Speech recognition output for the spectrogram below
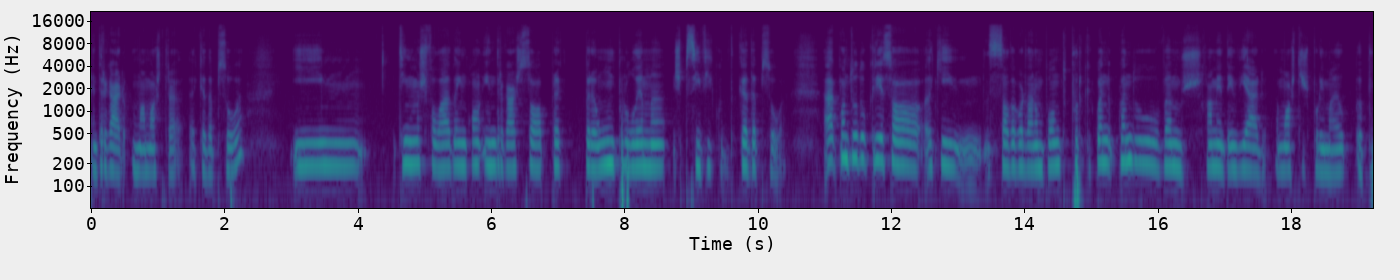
entregar uma amostra a cada pessoa e hum, tínhamos falado em entregar só para, para um problema específico de cada pessoa. Ah, contudo, queria só aqui salvaguardar um ponto, porque quando, quando vamos realmente enviar amostras por e-mail, ah, por,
